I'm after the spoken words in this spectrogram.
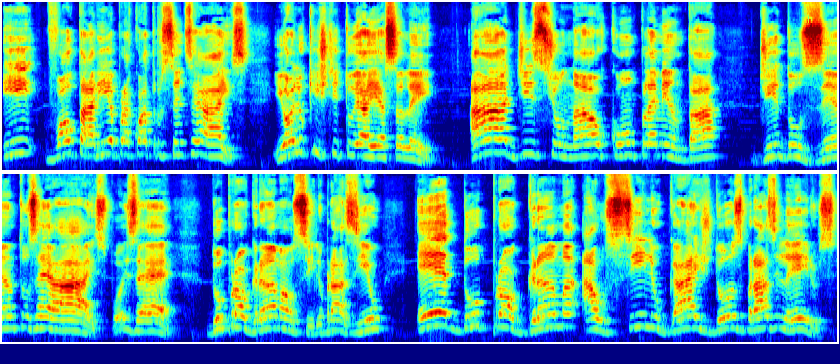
E voltaria para 400 reais. E olha o que institui aí essa lei. Adicional complementar de 200 reais. Pois é, do programa Auxílio Brasil, e do programa Auxílio Gás dos Brasileiros.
